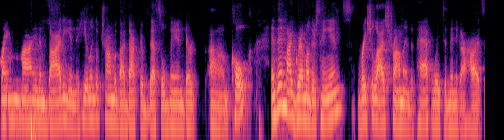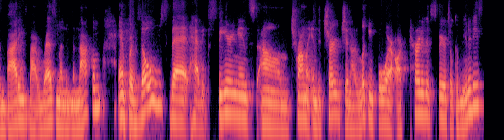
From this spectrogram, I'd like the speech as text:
Brain, Mind, and Body and the Healing of Trauma by Dr. Bessel van der um, Kolk. And then My Grandmother's Hands, Racialized Trauma and the Pathway to Mending Our Hearts and Bodies by Resmaa Menakem. And for those that have experienced um, trauma in the church and are looking for alternative spiritual communities,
